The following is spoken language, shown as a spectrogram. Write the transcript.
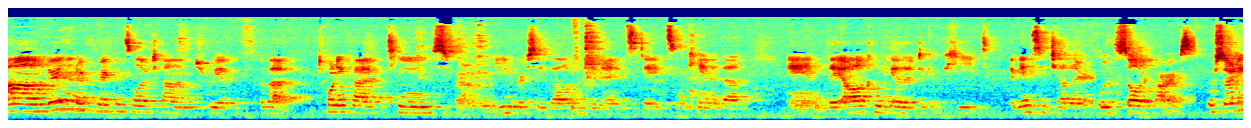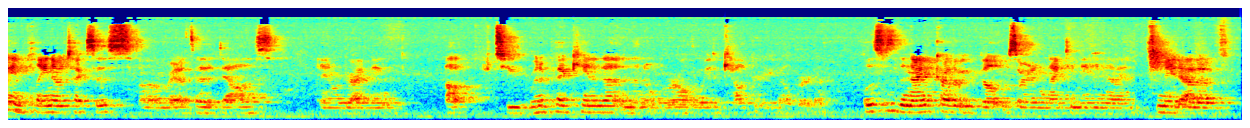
Um, during the North American Solar Challenge, we have about 25 teams from universities all over the United States and Canada, and they all come together to compete against each other with solar cars. We're starting in Plano, Texas, um, right outside of Dallas, and we're driving up to Winnipeg, Canada, and then over all the way to Calgary, Alberta. Well, this is the ninth car that we've built. We started in 1989. It's made out of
